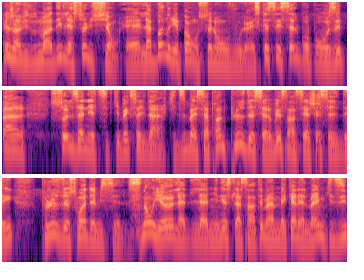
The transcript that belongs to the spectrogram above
Là, j'ai envie de vous demander la solution, euh, la bonne réponse selon vous. Est-ce que c'est celle proposée par Sol Zanetti de Québec solidaire qui dit ben ça prend plus de services en CHSLD, plus de soins à domicile. Sinon, il y a la, ministre de la santé, Mme Mécan elle-même, qui dit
